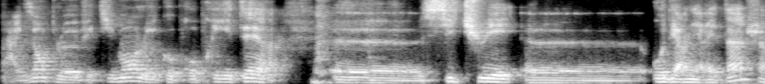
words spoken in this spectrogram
Par exemple, effectivement, le copropriétaire euh, situé au dernier étage,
